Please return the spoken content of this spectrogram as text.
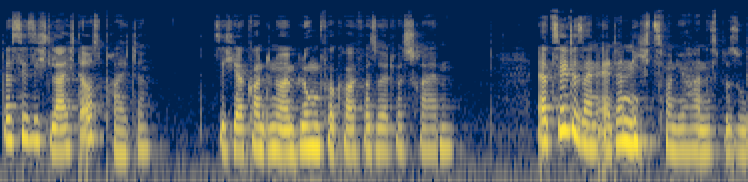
dass sie sich leicht ausbreite. Sicher konnte nur ein Blumenverkäufer so etwas schreiben. Er erzählte seinen Eltern nichts von Johannes Besuch.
